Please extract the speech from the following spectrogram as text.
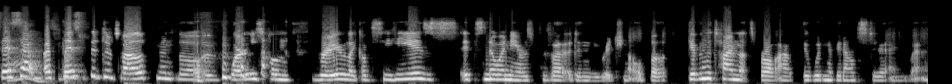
There's that. There's the development though of where he's gone through, like obviously he is, it's nowhere near as perverted in the original, but given the time that's brought out, they wouldn't have been able to do it anywhere.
